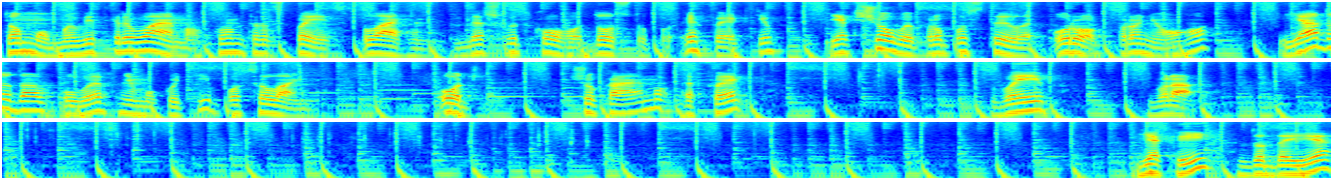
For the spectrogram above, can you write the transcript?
тому ми відкриваємо ContrSpace плагін для швидкого доступу ефектів. Якщо ви пропустили урок про нього, я додав у верхньому куті посилання. Отже, шукаємо ефект Wave Wrap. Який додає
